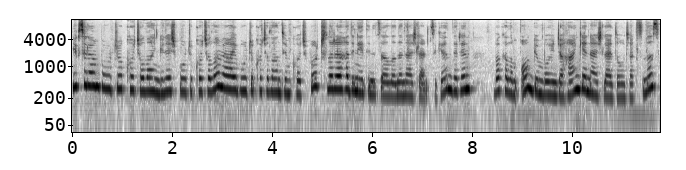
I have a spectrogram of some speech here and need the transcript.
Yükselen burcu koç olan, güneş burcu koç olan ve ay burcu koç olan tüm koç burçları hadi niyetinizi alın, enerjilerinizi gönderin. Bakalım 10 gün boyunca hangi enerjilerde olacaksınız?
